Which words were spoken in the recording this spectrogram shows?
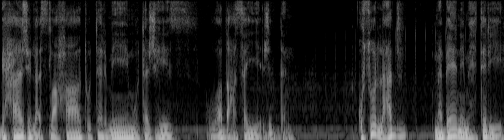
بحاجة لإصلاحات وترميم وتجهيز. ووضع سيء جدا. قصور العدل مباني مهترية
